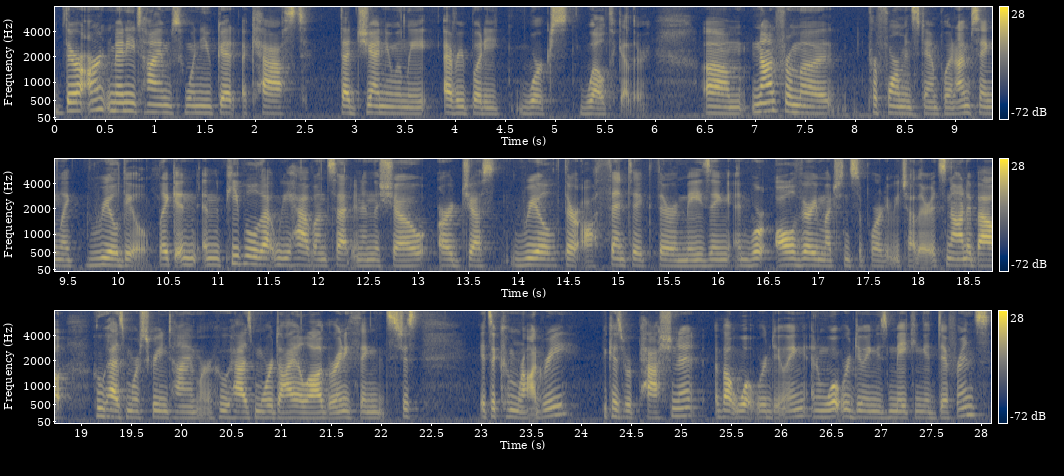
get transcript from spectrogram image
there aren't many times when you get a cast that genuinely everybody works well together. Um, not from a performance standpoint, I'm saying like real deal. Like, and, and the people that we have on set and in the show are just real, they're authentic, they're amazing, and we're all very much in support of each other. It's not about who has more screen time or who has more dialogue or anything. It's just, it's a camaraderie because we're passionate about what we're doing, and what we're doing is making a difference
